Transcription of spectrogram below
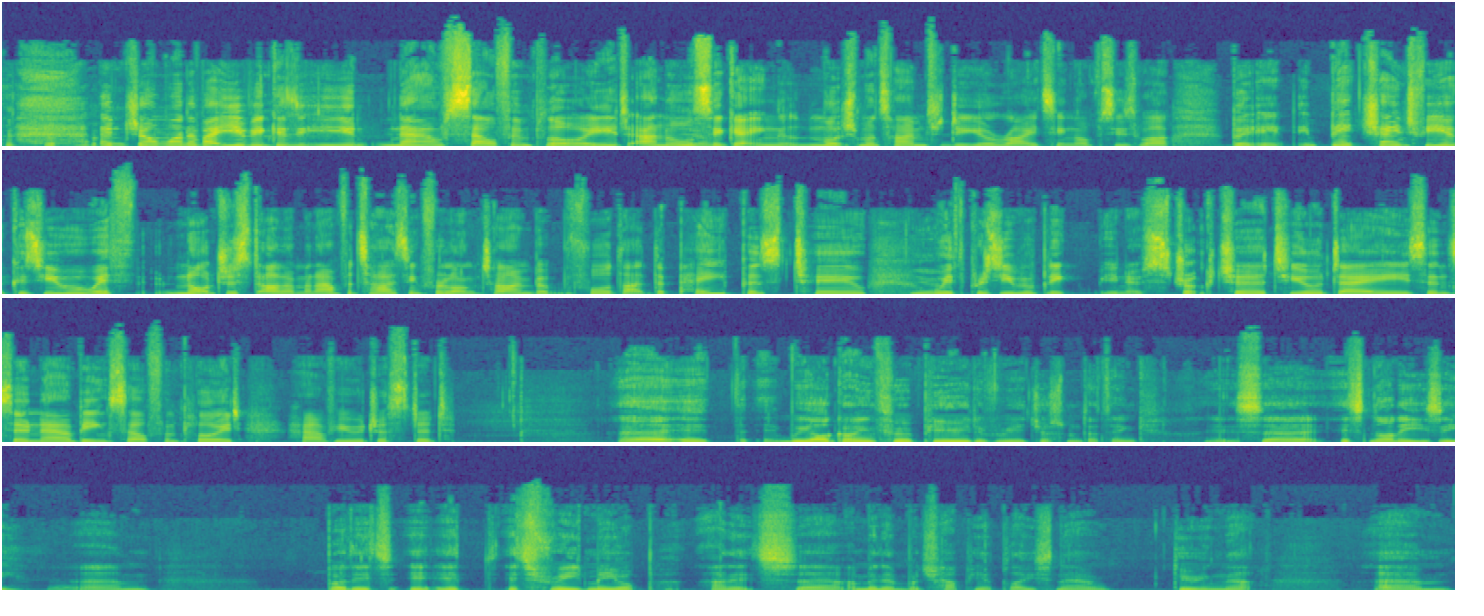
And John, what about you? Because you're now self-employed and also Yeah. getting much more time to do your writing, obviously as well. But it, it- big change for you because you were with not just Element Advertising for a long time, but before that the papers too, Yeah. with presumably you know structure to your days. And so now being self-employed, how have you adjusted? Uh, it, we are going through a period of readjustment. I think it's uh, it's not easy, um, but it's it, it it's freed me up, and it's uh, I'm in a much happier place now doing that. Um,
